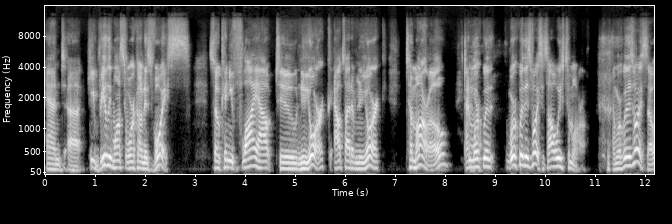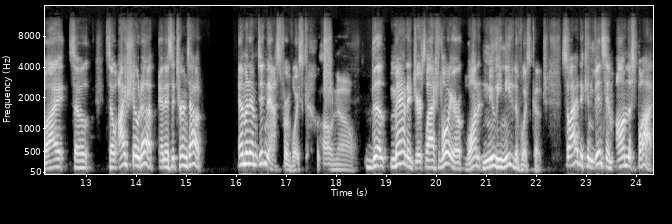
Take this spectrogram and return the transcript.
and uh, he really wants to work on his voice so can you fly out to new york outside of new york tomorrow and work with work with his voice it's always tomorrow and work with his voice so i so so i showed up and as it turns out eminem didn't ask for a voice coach Oh no. the manager slash lawyer wanted, knew he needed a voice coach. So I had to convince him on the spot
